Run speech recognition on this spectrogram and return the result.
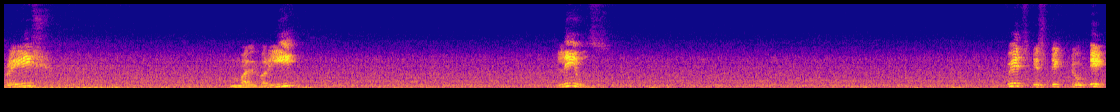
fresh mulberry leaves. Which stick to it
